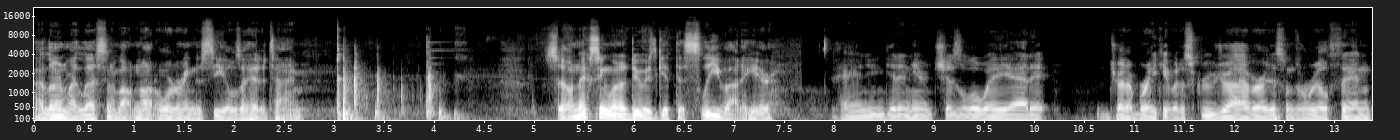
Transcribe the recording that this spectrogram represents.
I learned my lesson about not ordering the seals ahead of time. So next thing I want to do is get this sleeve out of here. And you can get in here and chisel away at it. Try to break it with a screwdriver. This one's real thin.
